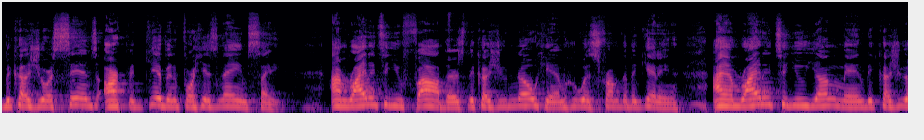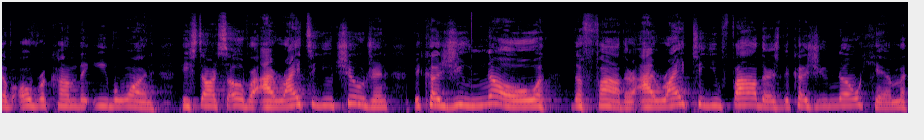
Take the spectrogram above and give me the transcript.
because your sins are forgiven for his name's sake. I'm writing to you, fathers, because you know him who is from the beginning. I am writing to you, young men, because you have overcome the evil one. He starts over. I write to you, children, because you know the Father. I write to you, fathers, because you know him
